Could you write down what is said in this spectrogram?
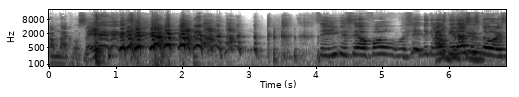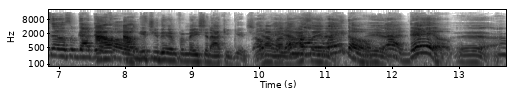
I'm not gonna say it. See, you can sell phones. Well, shit, nigga, let's I'll get, us a you- store and sell some goddamn I'll, phones. I'll get you the information I can get you. Okay, that's that? what I've say been waiting on. Yeah. God damn. Yeah.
